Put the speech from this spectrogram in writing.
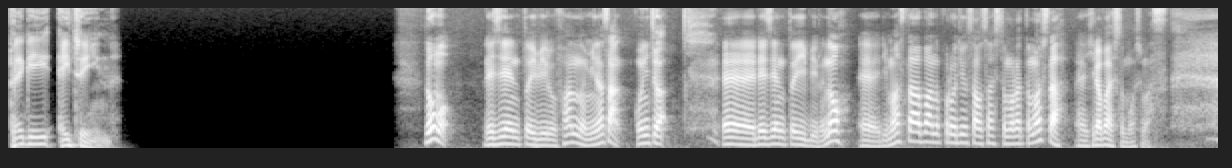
Peggy 18. どうも レジデントイビルファンの皆さんこんにちは、えーレジデントイビルの、えーリマスター版のプロデューサーをさせてもらってました、えー平林と申します。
